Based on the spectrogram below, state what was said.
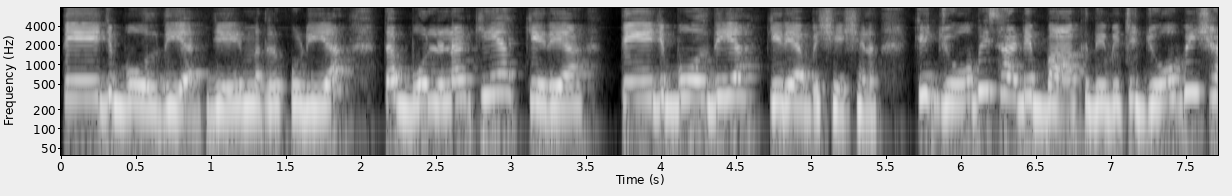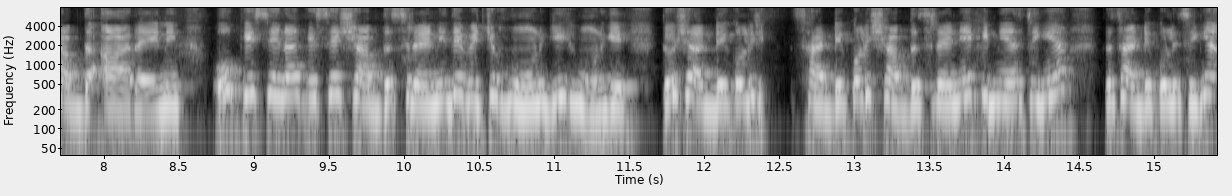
ਤੇਜ ਬੋਲਦੀ ਆ। ਜੇ ਮਤਲਬ ਕੁੜੀ ਆ, ਤਾਂ ਬੋਲਣਾ ਕੀ ਆ? ਕਿਰਿਆ। ਤੇਜ ਬੋਲਦੀ ਆ, ਕਿਰਿਆ ਵਿਸ਼ੇਸ਼ਣ। ਕਿ ਜੋ ਵੀ ਸਾਡੇ ਬਾਕ ਦੇ ਵਿੱਚ ਜੋ ਵੀ ਸ਼ਬਦ ਆ ਰਹੇ ਨੇ, ਉਹ ਕਿਸੇ ਨਾ ਕਿਸੇ ਸ਼ਬਦ ਸ਼੍ਰੇਣੀ ਦੇ ਵਿੱਚ ਹੋਣਗੇ ਹੋਣਗੇ। ਤੇ ਉਹ ਸਾਡੇ ਕੋਲ ਸਾਡੇ ਕੋਲ ਸ਼ਬਦ ਸ਼੍ਰੇਣੀਆਂ ਕਿੰਨੀਆਂ ਸੀਗੀਆਂ? ਤੇ ਸਾਡੇ ਕੋਲ ਸੀਗੀਆਂ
